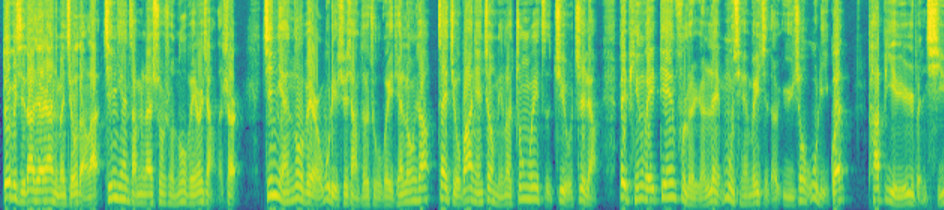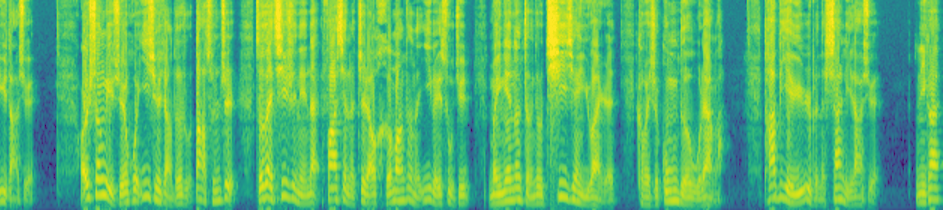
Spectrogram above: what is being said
对不起大家，让你们久等了。今天咱们来说说诺贝尔奖的事儿。今年诺贝尔物理学奖得主尾田龙章在九八年证明了中微子具有质量，被评为颠覆了人类目前为止的宇宙物理观。他毕业于日本奇遇大学。而生理学或医学奖得主大村智则在七十年代发现了治疗河盲症的伊维素菌，每年能拯救七千余万人，可谓是功德无量啊。他毕业于日本的山梨大学。你看，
